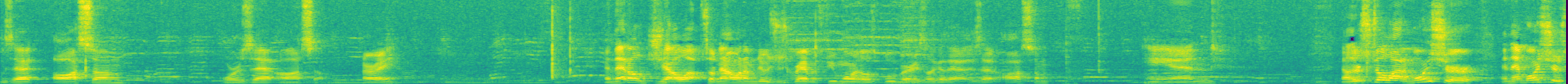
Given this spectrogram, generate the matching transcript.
is that awesome or is that awesome? All right? And that'll gel up. So now what I'm to do is just grab a few more of those blueberries. Look at that. Is that awesome? And now there's still a lot of moisture, and that moisture is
